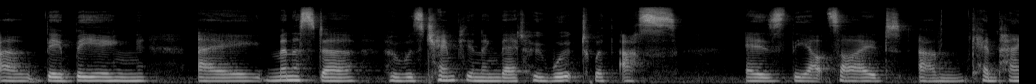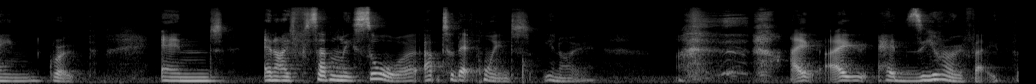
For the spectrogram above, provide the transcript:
um, there being a minister who was championing that, who worked with us as the outside um, campaign group. And and I suddenly saw up to that point, you know, I I had zero faith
